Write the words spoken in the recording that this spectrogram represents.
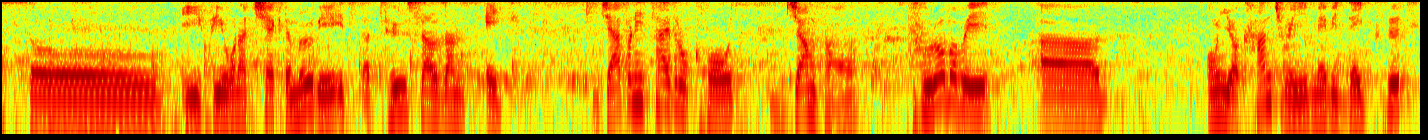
So if you wanna check the movie, it's the 2008 Japanese title called Jumper probably uh, on your country maybe they put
